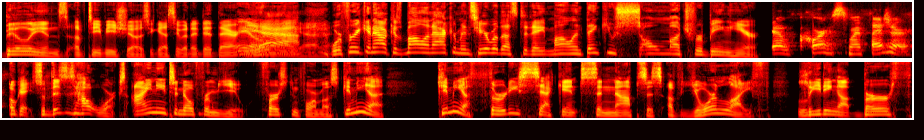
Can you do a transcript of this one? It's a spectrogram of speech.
billions of TV shows. You guys see what I did there? Hey, oh, yeah. We're freaking out because Malin Akerman's here with us today. Malin, thank you so much for being here. Of course, my pleasure. Okay, so this is how it works. I need to know from you, first and foremost, give me a give me a 30 second synopsis of your life leading up birth,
